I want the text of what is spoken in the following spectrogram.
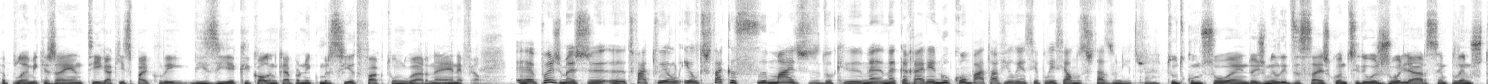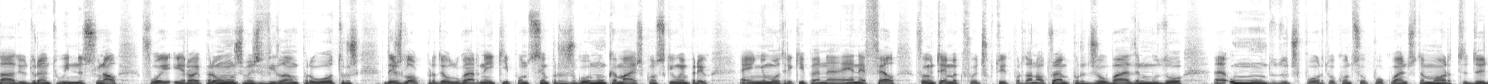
A polémica já é antiga. Aqui Spike Lee dizia que Colin Kaepernick merecia de facto um lugar na NFL. Eh, Pois, mas eh, de facto ele, ele destaca-se mais do que na, na carreira no combate à violência policial nos Estados Unidos. Não é? Tudo começou em 2016, quando decidiu ajoelhar-se em pleno estádio durante o hino nacional. Foi herói para uns, mas vilão para outros. Desde logo perdeu lugar na equipa, onde sempre jogou. Nunca mais conseguiu um emprego em nenhuma outra equipa na NFL. Foi um tema que foi discutido por Donald Trump, por Joe Biden. Mudou eh, o mundo do desporto. Aconteceu pouco antes da morte de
